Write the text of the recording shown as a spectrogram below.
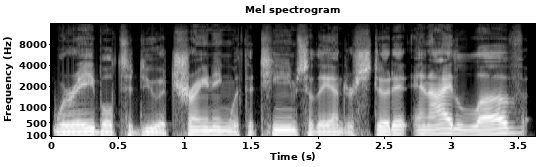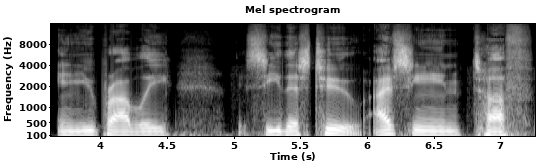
were able to do a training with the team so they understood it. And I love, and you probably see this too. I've seen tough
